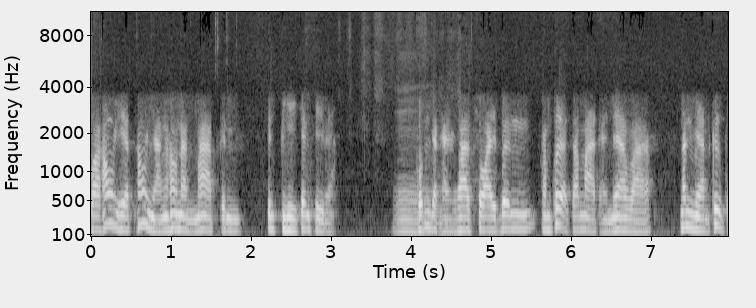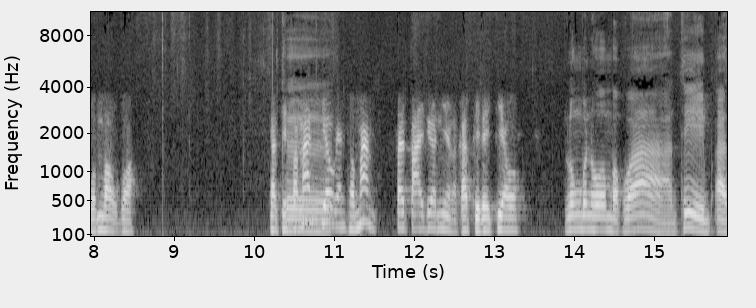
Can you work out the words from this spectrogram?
ว่าเฮาเฮ็ดเฮาหยังเฮานั่นมาเป็นเป็นปีจังซี่เนี่ยอืผมอยากให้ว่าซอยเบิ่งอำเภอสามารถให้แน่ว่ามันแม่นคือผมเว้าบ่ก็สิประมาณเกี่ยวกันประมาณปลายปลายๆเดือนนี้แหละครับสิได้เกี่ยวลุงบุญโฮมบอกว่าที่อาจ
